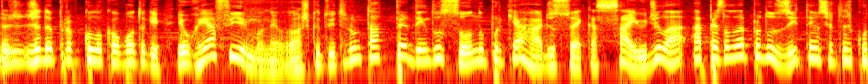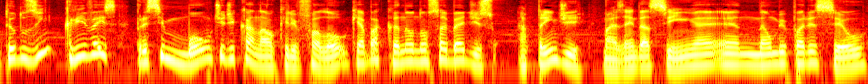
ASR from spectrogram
Já, deu pra colocar o um ponto aqui. Eu reafirmo, né? Eu acho que o Twitter não tá perdendo o sono porque a rádio sueca saiu de lá, apesar dela produzir, tenho certeza, conteúdos incríveis para esse monte de canal que ele falou, que é bacana eu não saber disso. Aprendi. Mas ainda assim, é, é, não me pareceu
